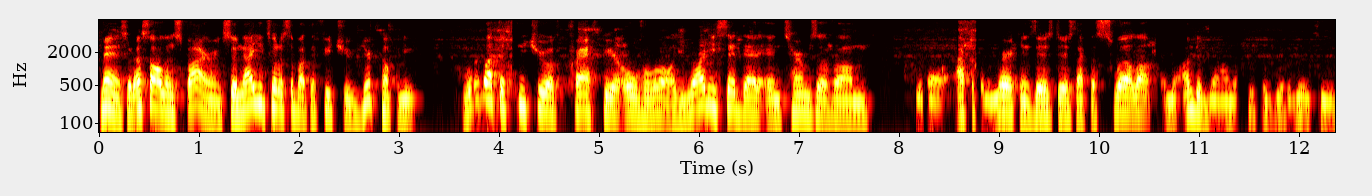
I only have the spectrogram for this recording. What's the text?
man, so that's all inspiring. So now you told us about the future of your company. What about the future of craft beer overall? You already said that in terms of um, you know, African Americans, there's there's like a swell up in the underground that people get into,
